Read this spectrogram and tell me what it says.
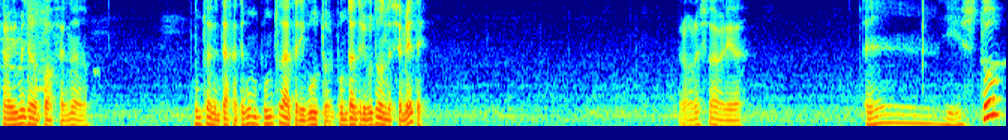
Que ahora mismo ya no puedo hacer nada. Punto de ventaja. Tengo un punto de atributo. El punto de atributo donde se mete. Pero ahora eso de habilidad. Ah, ¿Y esto?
